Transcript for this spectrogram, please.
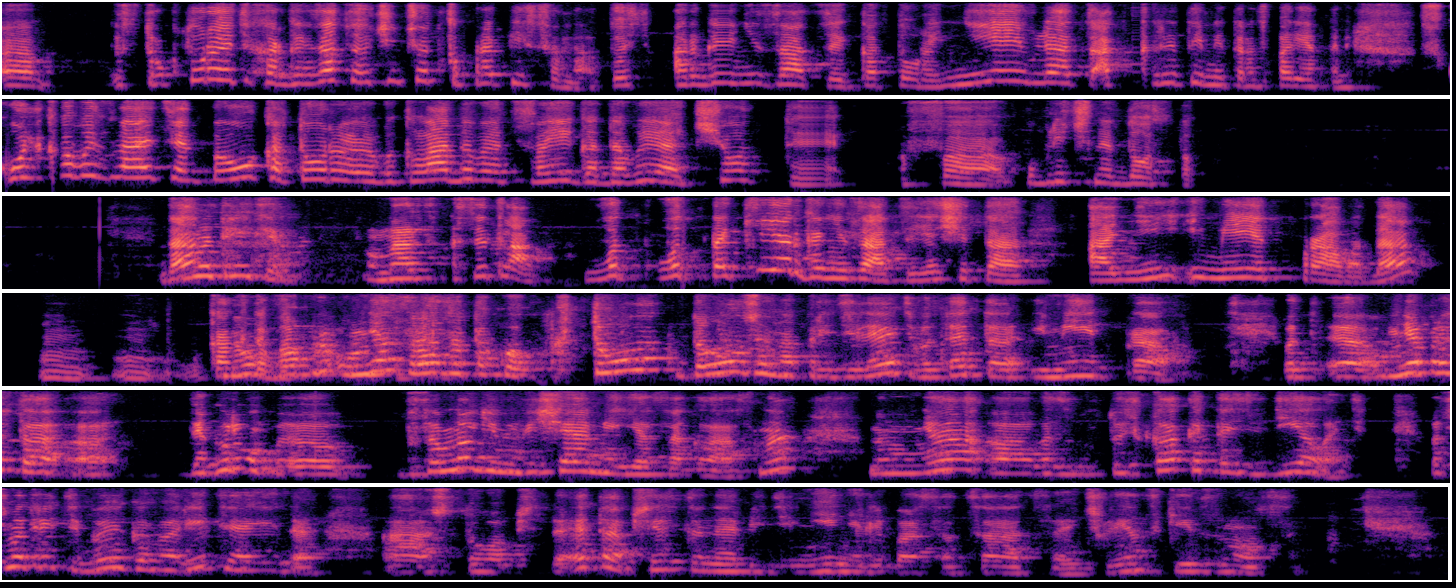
структура этих организаций очень четко прописана. То есть организации, которые не являются открытыми, транспарентными. Сколько вы знаете НПО, которые выкладывают свои годовые отчеты в публичный доступ? Да? Смотрите, у нас... Светлана, вот, вот такие организации, я считаю, они имеют право, да? Как ну, вопрос, у меня сразу такой, кто должен определять вот это имеет право? Вот э, у меня просто, э, я говорю, э, со многими вещами я согласна, но у меня, э, то есть как это сделать? Вот смотрите, вы говорите, Аида, э, что это общественное объединение, либо ассоциация, членские взносы.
